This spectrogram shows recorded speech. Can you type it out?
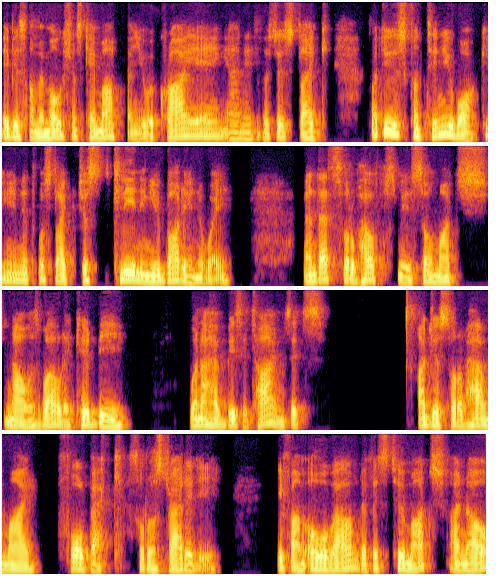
maybe some emotions came up and you were crying and it was just like but you just continue walking? And it was like just cleaning your body in a way. And that sort of helps me so much now as well. It could be when I have busy times, it's I just sort of have my fallback sort of strategy. If I'm overwhelmed, if it's too much, I know,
